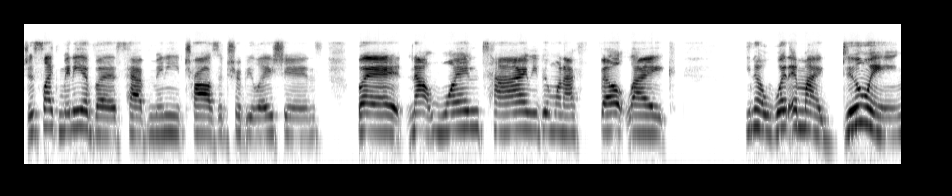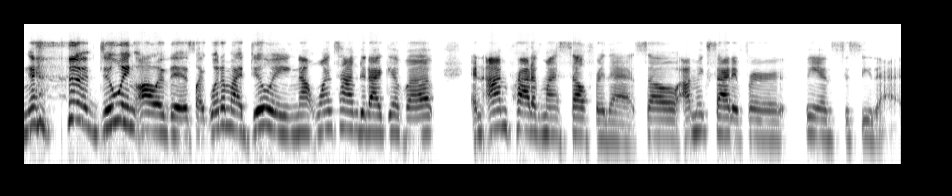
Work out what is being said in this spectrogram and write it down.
just like many of us have many trials and tribulations, but not one time, even when I felt like, you know, what am I doing? doing all of this. Like, what am I doing? Not one time did I give up. And I'm proud of myself for that. So I'm excited for fans to see that.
